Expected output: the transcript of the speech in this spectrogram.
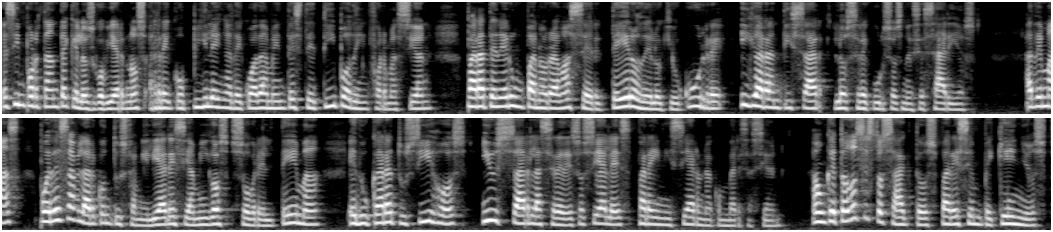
Es importante que los gobiernos recopilen adecuadamente este tipo de información para tener un panorama certero de lo que ocurre y garantizar los recursos necesarios. Además, puedes hablar con tus familiares y amigos sobre el tema, educar a tus hijos y usar las redes sociales para iniciar una conversación. Aunque todos estos actos parecen pequeños,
